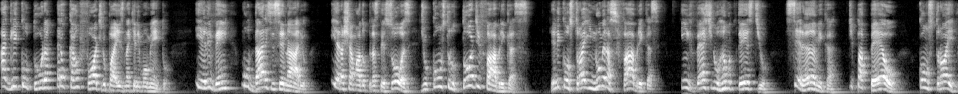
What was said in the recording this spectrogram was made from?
A agricultura era o carro forte do país naquele momento. E ele vem mudar esse cenário. E era chamado pelas pessoas de o construtor de fábricas. Ele constrói inúmeras fábricas, investe no ramo têxtil, cerâmica, de papel, constrói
